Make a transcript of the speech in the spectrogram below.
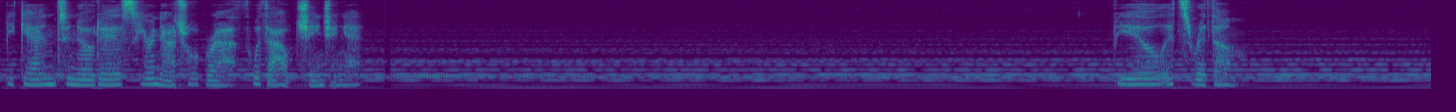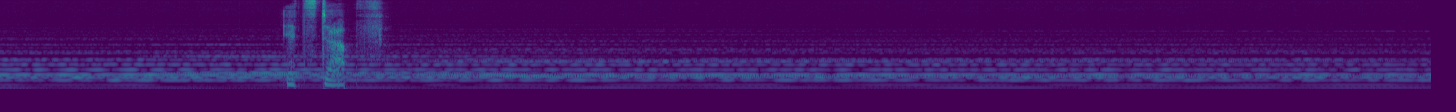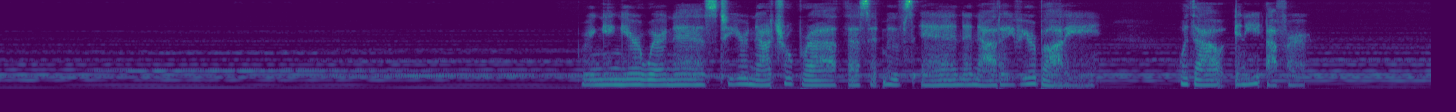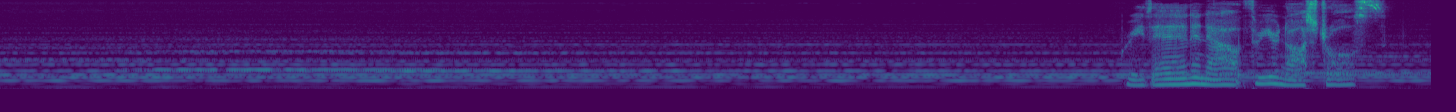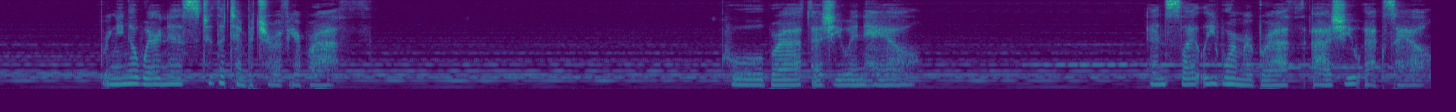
Begin to notice your natural breath without changing it. Feel its rhythm, its depth. Bringing your awareness to your natural breath as it moves in and out of your body without any effort. Breathe in and out through your nostrils, bringing awareness to the temperature of your breath. Cool breath as you inhale and slightly warmer breath as you exhale.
